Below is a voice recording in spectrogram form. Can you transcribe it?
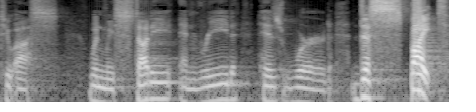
to us when we study and read his word, despite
